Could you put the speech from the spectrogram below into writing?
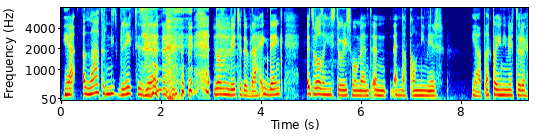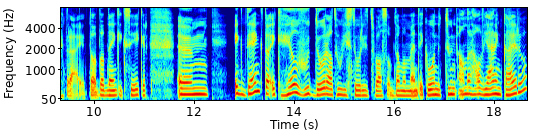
Ja, later niet bleek te zijn. dat is een beetje de vraag. Ik denk, het was een historisch moment en, en dat kan niet meer. Ja, dat kan je niet meer terugdraaien. Dat, dat denk ik zeker. Um, Ik denk dat ik heel goed door had hoe historisch het was op dat moment. Ik woonde toen anderhalf jaar in Cairo.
